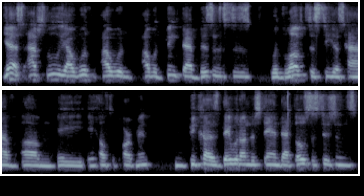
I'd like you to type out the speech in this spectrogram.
yes, absolutely, I would, I would, I would think that businesses would love to see us have um, a, a health department because they would understand that those decisions,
